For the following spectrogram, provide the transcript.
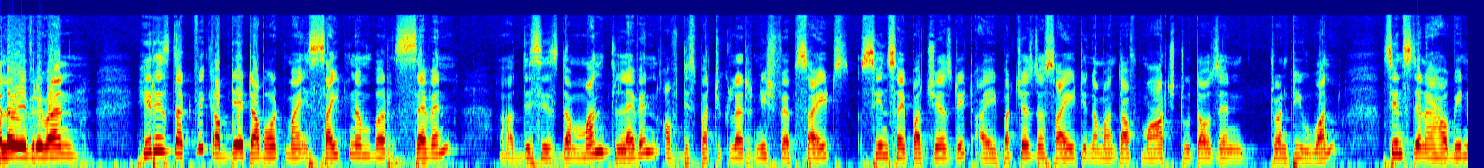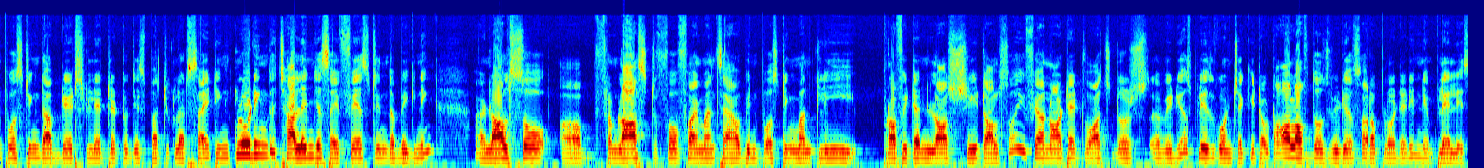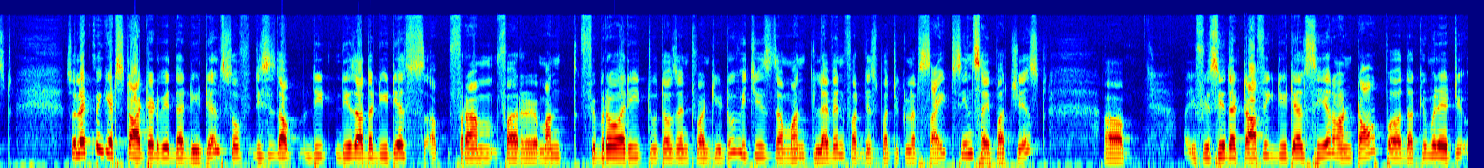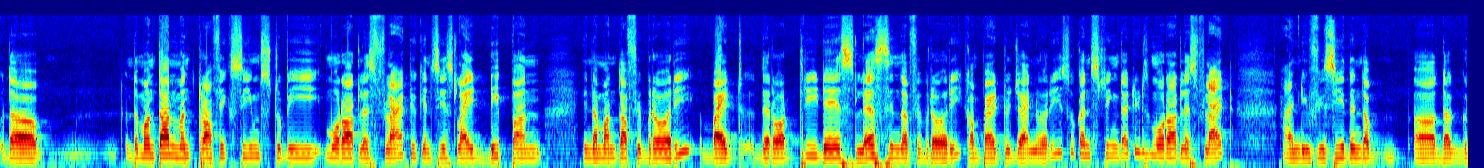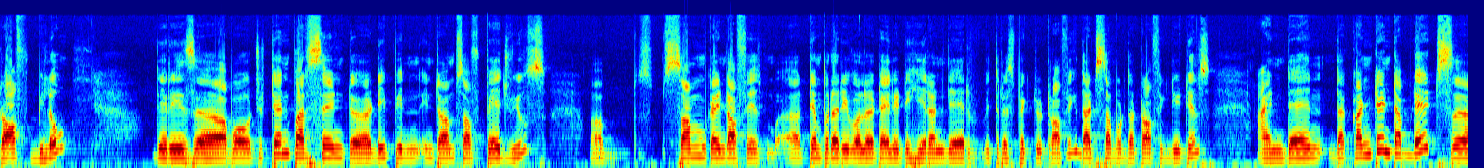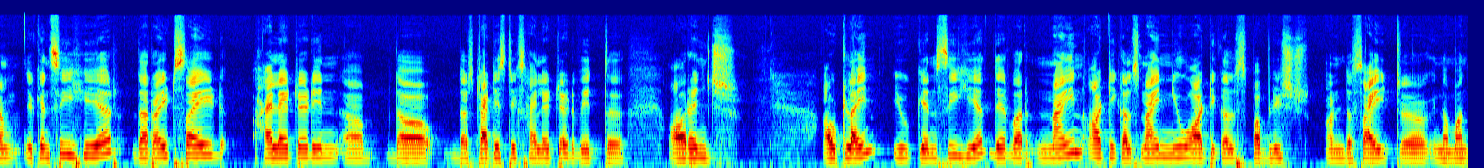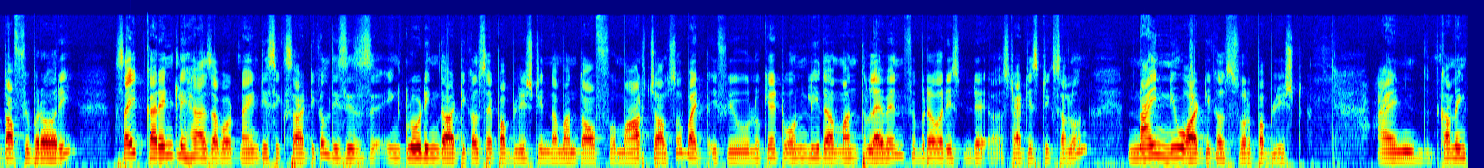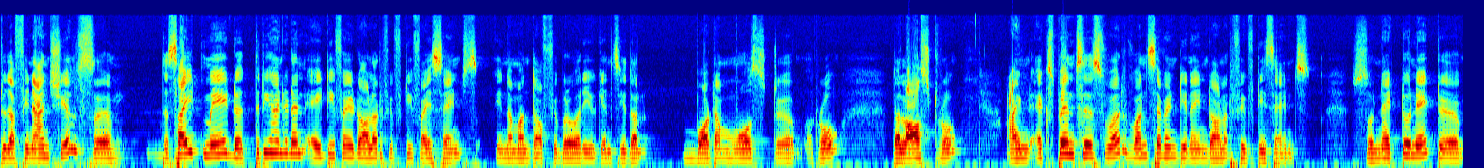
Hello everyone. Here is the quick update about my site number 7. Uh, this is the month 11 of this particular niche website since I purchased it. I purchased the site in the month of March 2021. Since then I have been posting the updates related to this particular site including the challenges I faced in the beginning and also uh, from last 4-5 months I have been posting monthly profit and loss sheet also. If you are not yet watched those uh, videos please go and check it out. All of those videos are uploaded in a playlist. So let me get started with the details. So this is the, the these are the details uh, from for month february 2022 which is the month 11 for this particular site since i purchased. Uh, if you see the traffic details here on top uh, the cumulative the the month on month traffic seems to be more or less flat. You can see a slight dip on in the month of February but there are three days less in the February compared to January. So considering that it is more or less flat. And if you see then the uh, the graph below there is uh, about 10% uh, dip in in terms of page views uh, some kind of a, uh, temporary volatility here and there with respect to traffic. That's about the traffic details. And then the content updates um, you can see here the right side highlighted in uh, the the statistics highlighted with uh, orange outline. You can see here there were nine articles nine new articles published on the site uh, in the month of February site currently has about 96 articles this is including the articles I published in the month of March also. But if you look at only the month 11 February uh, statistics alone nine new articles were published. And coming to the financials uh, the site made $385.55 in the month of February. You can see the bottom most uh, row the last row. And expenses were $179.50 so net to net uh,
